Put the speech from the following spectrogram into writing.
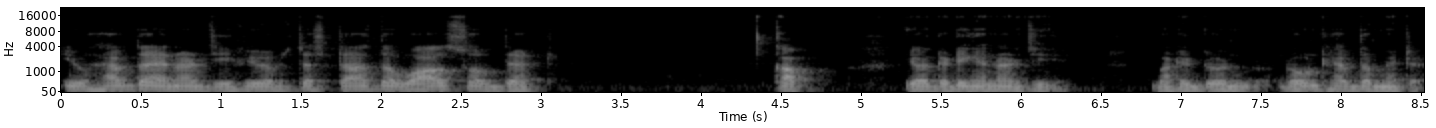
you have the energy. If you have just touched the walls of that cup you are getting energy but you don't don't have the matter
